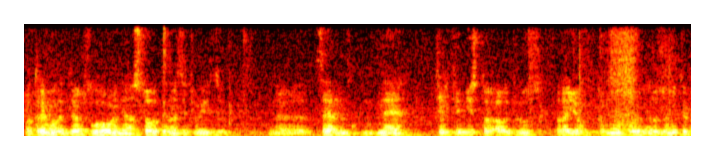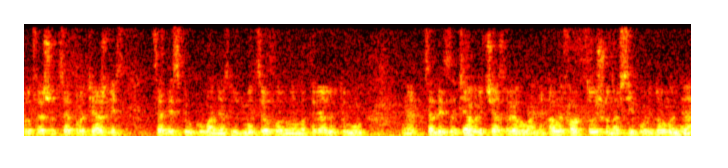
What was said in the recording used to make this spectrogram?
отримали для обслуговування 111 виїздів. Е, Це не тільки місто, але плюс район. Тому повинні розуміти про те, що це протяжність, це десь спілкування з людьми, це оформлення матеріалів, тому е, це десь затягує час реагування. Але факт той, що на всі повідомлення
